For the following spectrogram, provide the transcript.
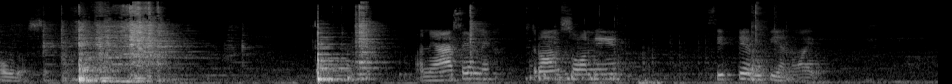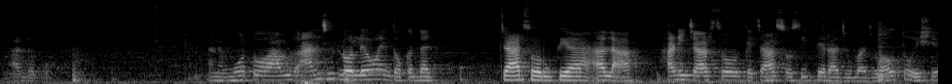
અવડો અને આ છે ને ત્રણસો ને સિત્તેર રૂપિયાનો આવ્યો આ ડબ્બો. અને મોટો આવડો આન જેટલો લેવો ને તો કદાચ ચારસો રૂપિયા, આલા, સાડી ચારસો કે ચારસો સિત્તેર આજુબાજુ આવતો હશે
